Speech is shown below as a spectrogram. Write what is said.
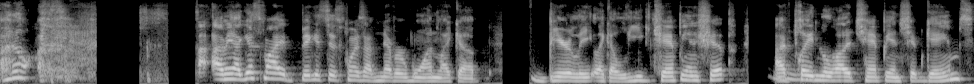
I don't. I- mean, I guess my biggest disappointment is I've never won like a beer league, like a league championship. I've Mhm. played in a lot of championship games,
